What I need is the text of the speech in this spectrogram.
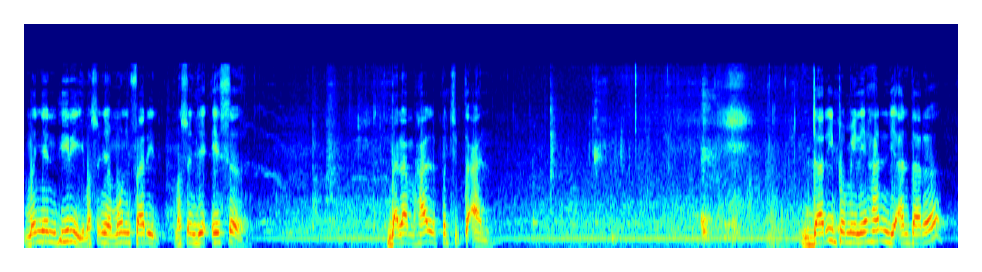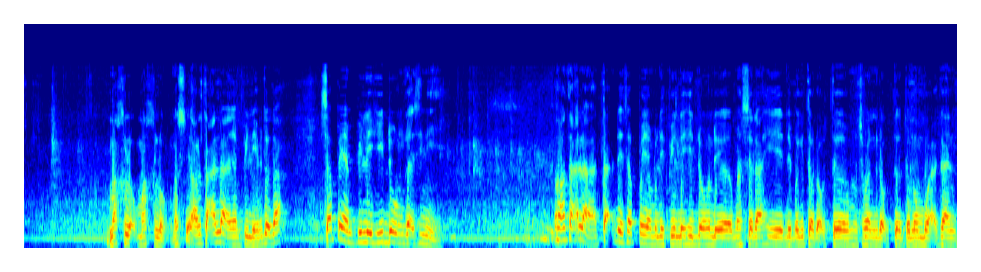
menyendiri maksudnya munfarid maksudnya dia esa dalam hal penciptaan. Dari pemilihan di antara makhluk-makhluk. Maksudnya Allah Taala yang pilih betul tak? Siapa yang pilih hidung kat sini? Allah Ta'ala. Tak ada siapa yang boleh pilih hidung dia Masa lahir Dia beritahu doktor Macam mana doktor tolong buatkan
